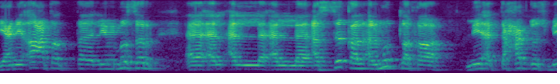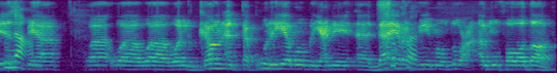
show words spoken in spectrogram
يعني أعطت لمصر الثقة المطلقة للتحدث باسمها نعم. والكون أن تكون هي يعني دائرة شكرا. في موضوع المفاوضات،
